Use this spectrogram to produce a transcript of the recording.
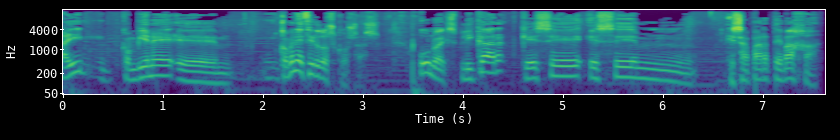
ahí conviene, eh, conviene decir dos cosas. Uno, explicar que ese, ese, mm, esa parte baja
